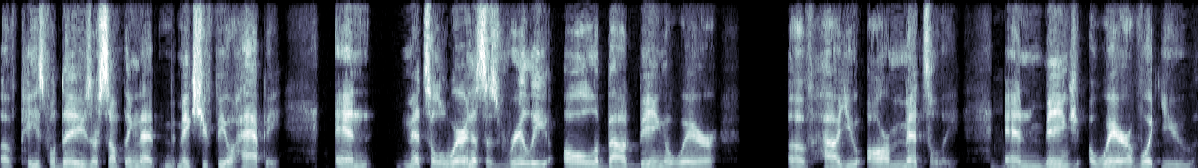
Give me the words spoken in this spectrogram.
of peaceful days or something that makes you feel happy. And mental awareness is really all about being aware of how you are mentally mm-hmm. and being aware of what you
